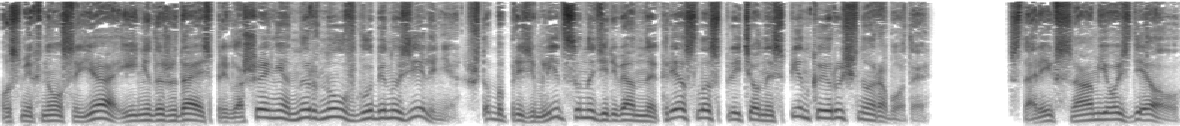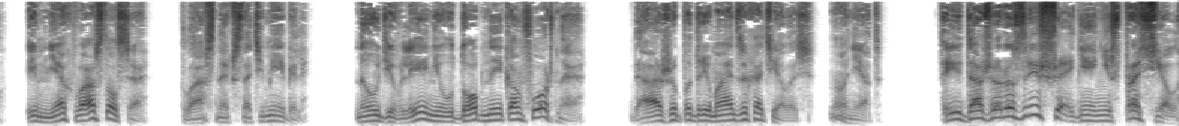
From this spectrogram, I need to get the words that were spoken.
Усмехнулся я и, не дожидаясь приглашения, нырнул в глубину зелени, чтобы приземлиться на деревянное кресло с плетеной спинкой ручной работы. Старик сам его сделал, и мне хвастался. Классная, кстати, мебель. На удивление удобная и комфортная. Даже подремать захотелось, но нет. «Ты даже разрешения не спросил.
